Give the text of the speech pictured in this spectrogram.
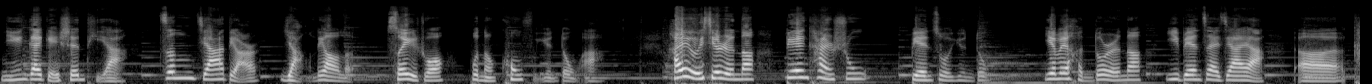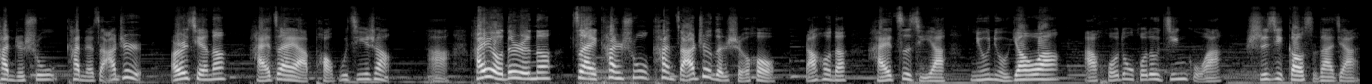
你应该给身体啊增加点儿养料了。所以说。不能空腹运动啊！还有一些人呢，边看书边做运动，因为很多人呢一边在家呀，呃，看着书、看着杂志，而且呢还在呀跑步机上啊。还有的人呢在看书、看杂志的时候，然后呢还自己呀扭扭腰啊啊，活动活动筋骨啊。实际告诉大家，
